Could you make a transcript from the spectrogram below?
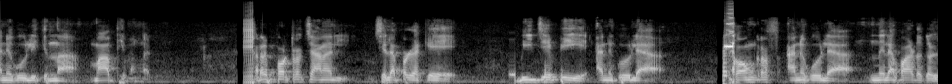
അനുകൂലിക്കുന്ന മാധ്യമങ്ങൾ. റിപ്പോർട്ടർ ചാനൽ ചിലപ്പോഴൊക്കെ ബി ജെ പി അനുകൂല കോൺഗ്രസ് അനുകൂല നിലപാടുകൾ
